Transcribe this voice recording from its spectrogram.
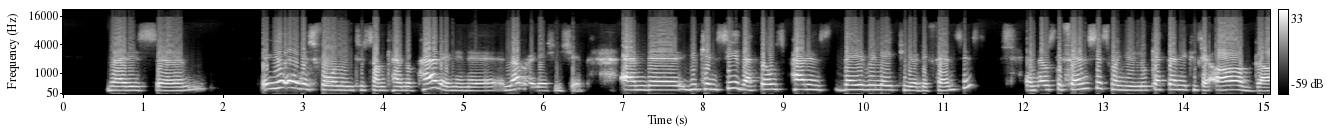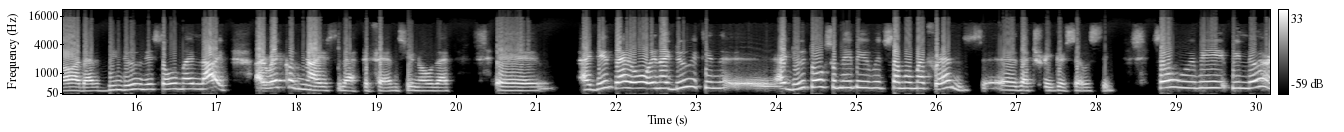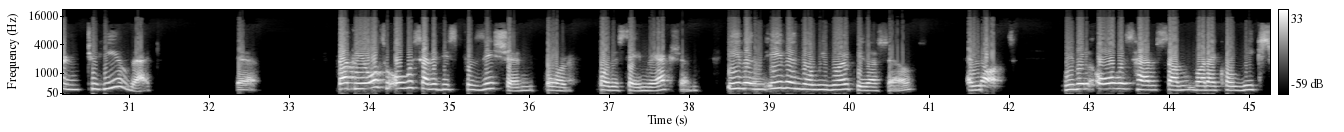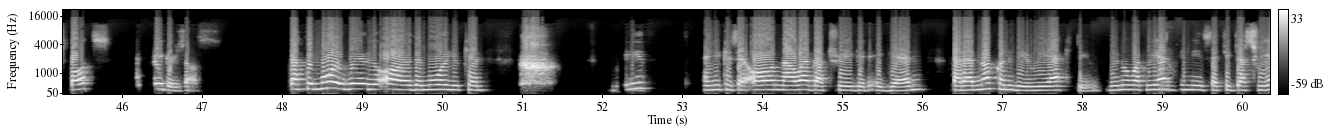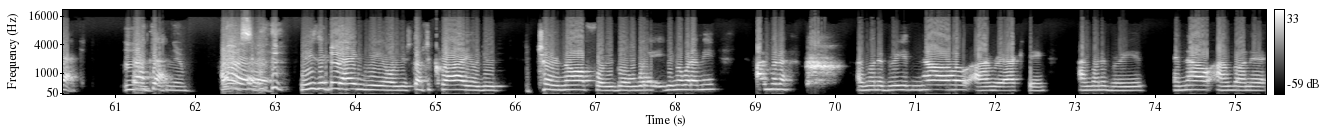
that is. Um, you always fall into some kind of pattern in a love relationship, and uh, you can see that those patterns they relate to your defenses. And those defenses, when you look at them, you can say, Oh God, I've been doing this all my life. I recognize that defense, you know, that uh, I did that all, and I do it in. Uh, I do it also maybe with some of my friends uh, that triggers those things. So we we learn to heal that. Yeah, but we also always have a disposition for for the same reaction. Even even though we work with ourselves a lot, we will always have some what I call weak spots that triggers us. But the more aware you are, the more you can breathe and you can say, oh, now I got triggered again, but I'm not going to be reactive. You know what reactive mm. means? That you just react. Mm. Like that. Yeah. Ah, yes. you either get angry or you start to cry or you turn off or you go away. You know what I mean? I'm going to, I'm going to breathe. Now I'm reacting. I'm going to breathe. And now I'm going to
